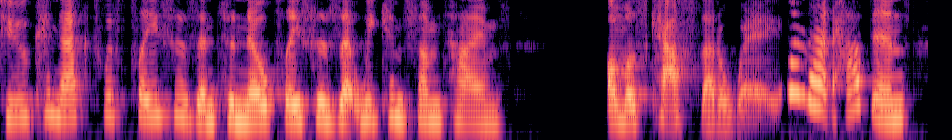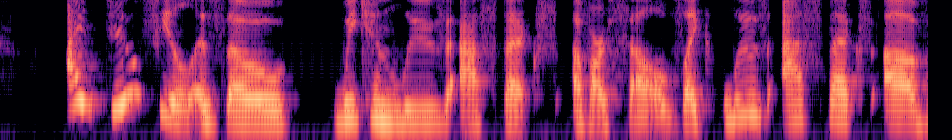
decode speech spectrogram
to connect with places and to know places that we can sometimes almost cast that away. When that happens, I do feel as though we can lose aspects of ourselves, like lose aspects of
